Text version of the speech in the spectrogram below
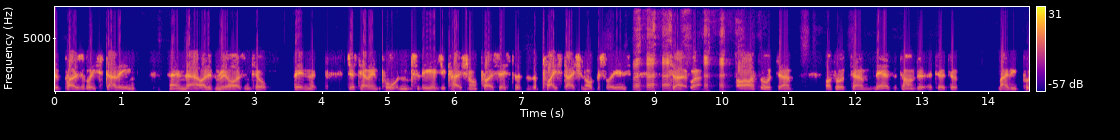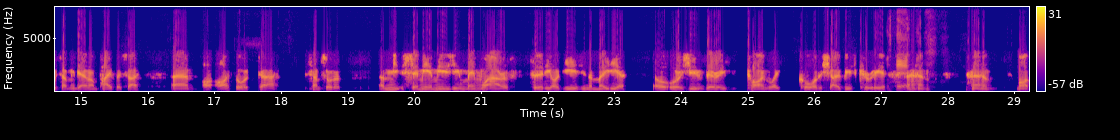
supposedly studying, and uh, I didn't realise until then that just how important to the educational process that the PlayStation obviously is. so uh, I thought, um, I thought um, now's the time to, to, to maybe put something down on paper. So um, I, I thought uh, some sort of amu- semi-amusing memoir of thirty odd years in the media, or, or as you very kindly call it, a showbiz career, um, um, might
